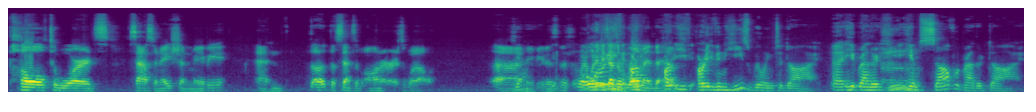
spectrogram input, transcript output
pull towards assassination, maybe, and the, the sense of honor as well. Uh, Yeah. Maybe this, what, what if he Or does a even- Roman or, or, have? or even he's willing to die. Uh, he'd rather he Mm. himself would rather die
